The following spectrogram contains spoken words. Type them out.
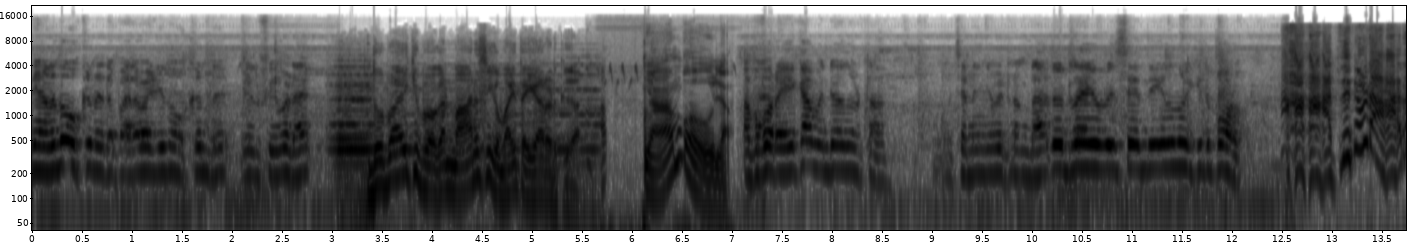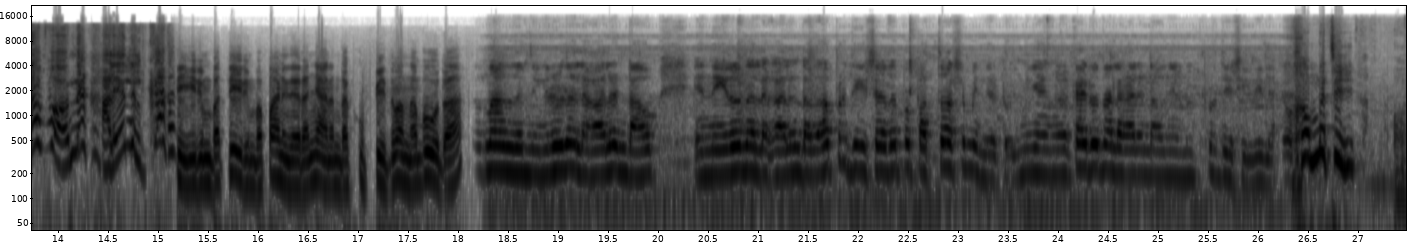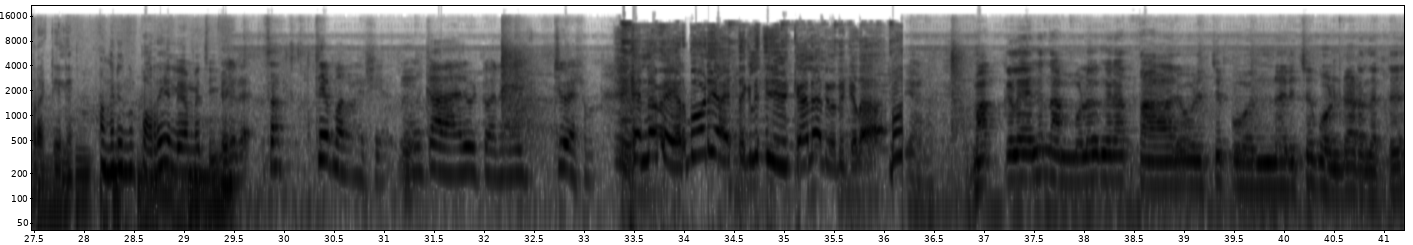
ഞങ്ങൾ നോക്കുന്നുണ്ട്. പല വഴി നോക്കുന്നുണ്ട്. ഗൾഫിൽ ഇവിടെ. ദുബായിക്ക് പോകാൻ മാനസികമായി തയ്യാറെടുക്കുക. ഞാൻ പോവില്ല അപ്പൊ കൊറേ കമന്റ് വന്നു കേട്ടാ ചെന്നൈ വിട്ടണ്ട ഡ്രൈവർ എന്തെങ്കിലും നോക്കിട്ട് പോണം. അതിനോട് ആരാ പോന്നെ? അളിയ നിൽക്ക. തീരുമ്പ തീരുമ്പ പണി തരാൻ ഞാൻ എന്താ കുപ്പിന്ന് വന്ന ഭൂത? എന്തെങ്കിലും ഒരു നല്ല കാലം ഉണ്ടാവും. എന്തെങ്കിലും ഒരു നല്ല കാലം ഉണ്ടാവും. ആ പ്രതീക്ഷകൾ ഇപ്പൊ പത്ത് വർഷം പിന്നിട്ടു. ഇനി ഞങ്ങൾക്കായിട്ട് ഒരു നല്ല കാലം ഉണ്ടാവും ഞങ്ങൾ പ്രതീക്ഷിക്കുന്നില്ല. അമ്മച്ചി. അങ്ങനെയൊന്നും പറയല്ലേ അമ്മച്ചി? ഇവിടെ സത്യം പറഞ്ഞ വിഷയം. നിങ്ങൾക്ക് ആരും വിട്ടു പറയാൻ ഏറ്റവും വിഷമം. എന്നെ വേർബോഡി ആയിട്ടെങ്കിലും ജീവിക്കാൻ അനുവദിക്കടാ. ആണ്. മക്കളെ നമ്മളിങ്ങനെ താലോലിച്ച് പൊന്നരിച്ച് കൊണ്ടു നടന്നിട്ട്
